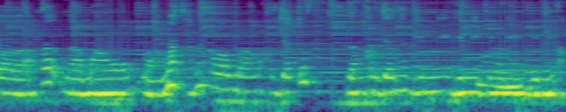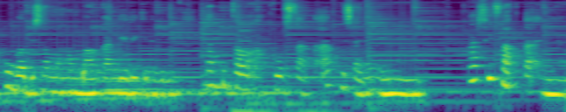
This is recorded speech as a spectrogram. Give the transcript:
uh, apa nggak mau melamar karena kalau melamar kerja tuh jam kerjanya gini gini gini hmm. gini aku nggak bisa mengembangkan diri gini gini tapi kalau aku startup misalnya ini apa sih faktanya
